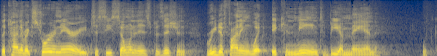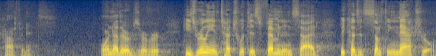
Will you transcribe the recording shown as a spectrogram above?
the kind of extraordinary to see someone in his position redefining what it can mean to be a man with confidence. Or another observer, he's really in touch with his feminine side because it's something natural.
